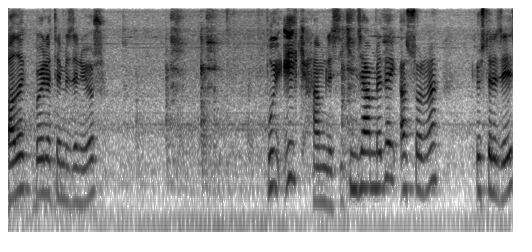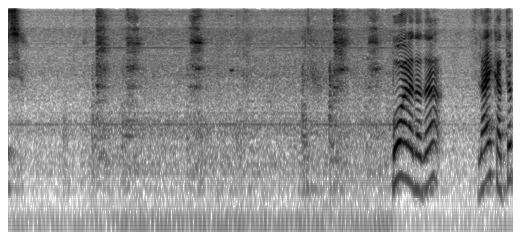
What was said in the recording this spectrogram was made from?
Balık böyle temizleniyor. Bu ilk hamlesi. İkinci hamlede az sonra göstereceğiz. Bu arada da like atıp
